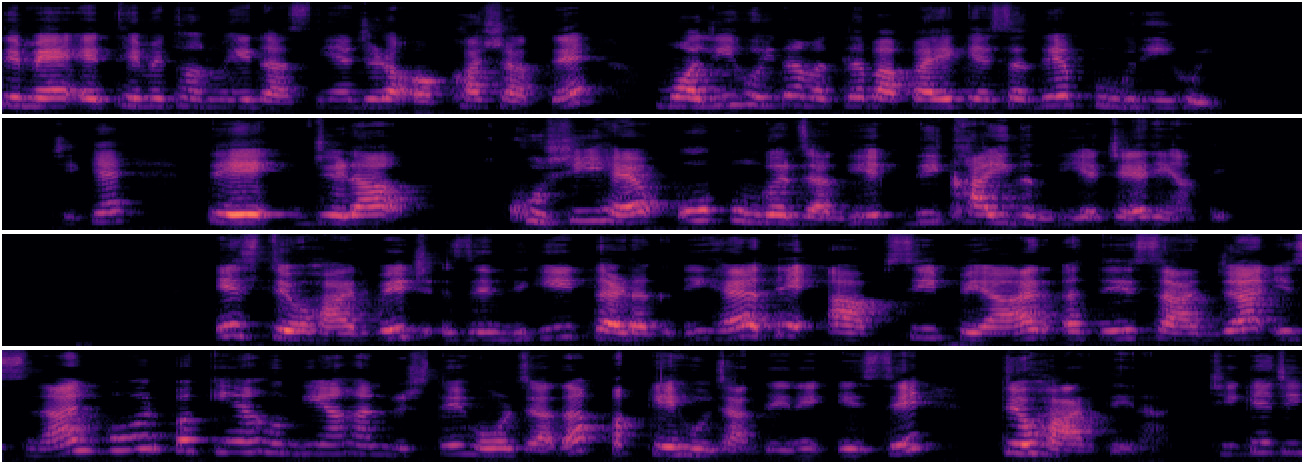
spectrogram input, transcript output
ਤੇ ਮੈਂ ਇੱਥੇ ਮੈਂ ਤੁਹਾਨੂੰ ਇਹ ਦੱਸਦੀ ਆ ਜਿਹੜਾ ਔਖਾ ਸ਼ਬਦ ਹੈ। ਮੌਲੀ ਹੋਈ ਦਾ ਮਤਲਬ ਆਪਾਂ ਇਹ ਕਹਿ ਸਕਦੇ ਹਾਂ ਪੁੰਗਰੀ ਹੋਈ। ਠੀਕ ਹੈ? ਤੇ ਜਿਹੜਾ ਖੁਸ਼ੀ ਹੈ, ਉਹ ਪੁੰਗਰ ਜਾਂਦੀ ਹੈ, ਦਿਖਾਈ ਦਿੰਦੀ ਹੈ ਚਿਹਰਿਆਂ ਤੇ। ਇਸ ਤਿਉਹਾਰ ਵਿੱਚ ਜ਼ਿੰਦਗੀ ਤੜਕਦੀ ਹੈ ਤੇ ਆਪਸੀ ਪਿਆਰ ਅਤੇ ਸਾਂਝਾ ਇਸ ਨਾਲ ਹੋਰ ਪੱਕੀਆਂ ਹੁੰਦੀਆਂ ਹਨ, ਰਿਸ਼ਤੇ ਹੋਰ ਜ਼ਿਆਦਾ ਪੱਕੇ ਹੋ ਜਾਂਦੇ ਨੇ ਇਸੇ ਤਿਉਹਾਰ ਦੇ ਨਾਲ। ਠੀਕ ਹੈ ਜੀ?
